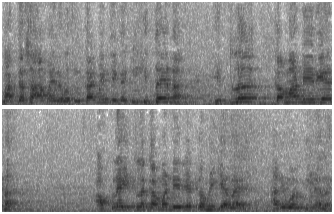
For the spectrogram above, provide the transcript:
मागच्या सहा महिन्यापासून. काय माहितीये का? की इथं आहे ना इथलं कमांड एरिया ना आपल्या इथलं कमांड एरिया कमी केलाय आणि वरती नेलाय.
